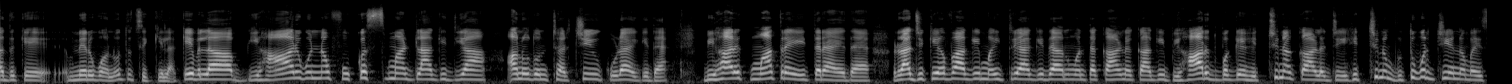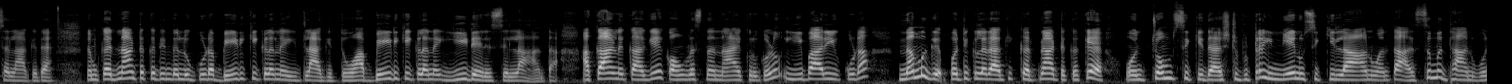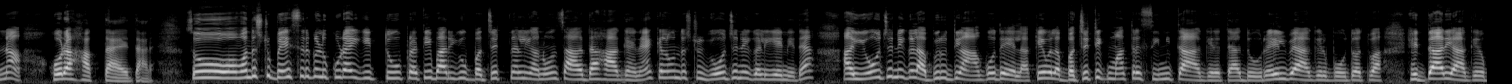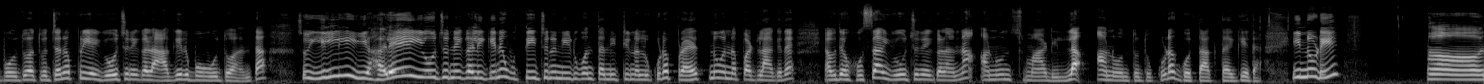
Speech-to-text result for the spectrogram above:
ಅದಕ್ಕೆ ನೆರವು ಅನ್ನೋದು ಸಿಕ್ಕಿಲ್ಲ. ಕೇವಲ ಬಿಹಾರವನ್ನು ಫೋಕಸ್ ಮಾಡಲಾಗಿದೆಯಾ ಅನ್ನೋದೊಂದು ಚರ್ಚೆಯೂ ಕೂಡ ಆಗಿದೆ. ಬಿಹಾರಕ್ಕೆ ಮಾತ್ರ ಈ ಥರ ಇದೆ. ರಾಜಕೀಯವಾಗಿ ಮೈತ್ರಿ ಆಗಿದೆ ಅನ್ನುವಂಥ ಕಾರಣಕ್ಕಾಗಿ ಬಿಹಾರದ ಬಗ್ಗೆ ಹೆಚ್ಚಿನ ಕಾಳಜಿ ಹೆಚ್ಚಿನ ಮೃತುವರ್ಜಿಯನ್ನು ವಹಿಸಲಾಗಿದೆ. ನಮ್ಮ ಕರ್ನಾಟಕದಿಂದಲೂ ಕೂಡ ಬೇಡಿಕೆಗಳನ್ನು ಇಡಲಾಗಿತ್ತು. ಆ ಬೇಡಿಕೆಗಳನ್ನು ಈಡೇರಿಸಿಲ್ಲ ಅಂತ. ಆ ಕಾರಣಕ್ಕಾಗಿ ಕಾಂಗ್ರೆಸ್ನ ನಾಯಕರುಗಳು ಈ ಬಾರಿಯೂ ಕೂಡ ನಮಗೆ ಪರ್ಟಿಕ್ಯುಲರ್ ಆಗಿ ಕರ್ನಾಟಕಕ್ಕೆ ಒಂದು ಚೊಂಬು ಸಿಕ್ಕಿದೆ. ಅಷ್ಟು ಬಿಟ್ಟರೆ ಇನ್ನೇನು ಸಿಕ್ಕಿಲ್ಲ ಅನ್ನುವಂಥ ಅಸಮಾಧಾನವನ್ನು ಹೊರ ಹಾಕ್ತಾ ಇದ್ದಾರೆ. ಸೊ ಒಂದಷ್ಟು ಬೇಸರಗಳು ಕೂಡ ಇತ್ತು. ಪ್ರತಿ ಬಾರಿಯೂ ಬಜೆಟ್ನಲ್ಲಿ ಅನೌನ್ಸ್ ಆದ ಹಾಗೇನೆ ಕೆಲವೊಂದಷ್ಟು ಯೋಜನೆಗಳು ಏನಿದೆ ಆ ಯೋಜನೆಗಳ ಅಭಿವೃದ್ಧಿ ಆಗೋದೇ ಇಲ್ಲ. ಕೇವಲ ಬಜೆಟಿಗೆ ಮಾತ್ರ ಸೀಮಿತ ಆಗಿರುತ್ತೆ. ಅದು ರೈಲ್ವೆ ಆಗಿರ್ಬೋದು ಅಥವಾ ಹೆದ್ದಾರಿ ಆಗಿರ್ಬೋದು ಅಥವಾ ಜನಪ್ರಿಯ ಯೋಜನೆಗಳಾಗಿರಬಹುದು ಅಂತ. ಸೊ ಇಲ್ಲಿ ಈ ಹಳೆಯ ಯೋಜನೆಗಳಿಗೇನೆ ಉತ್ತೇಜನ ನೀಡುವಂಥ ನಿಟ್ಟಿನಲ್ಲೂ ಕೂಡ ಪ್ರಯತ್ನವನ್ನು ಪಡಲಾಗಿದೆ. ಯಾವುದೇ ಹೊಸ ಯೋಜನೆಗಳನ್ನು ಅನೌನ್ಸ್ ಮಾಡಿಲ್ಲ ಅನ್ನುವಂಥದ್ದು ಕೂಡ ಗೊತ್ತಾಗ್ತಾ ಇದೆ. ಇನ್ನು ನೋಡಿ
